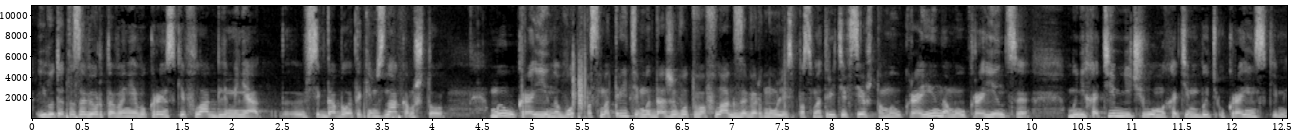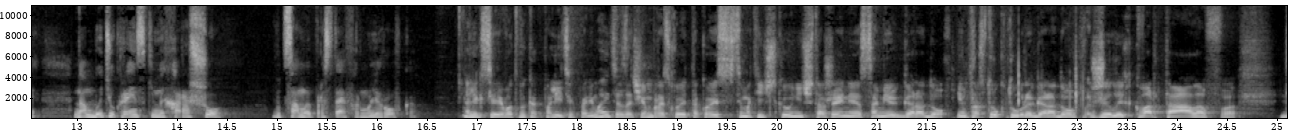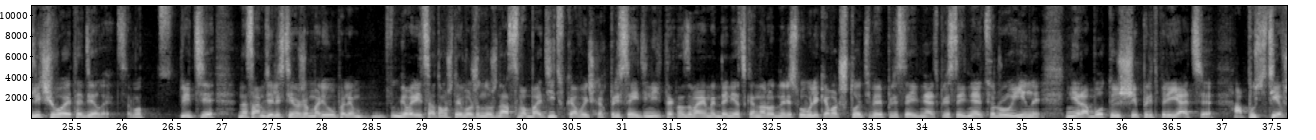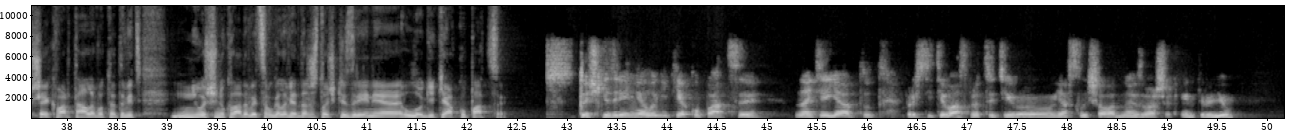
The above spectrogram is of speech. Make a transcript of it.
И вот это завертывание в украинский флаг для меня э, всегда было таким знаком, что мы Украина, вот, посмотрите, мы даже вот во флаг завернулись, посмотрите все, что мы Украина, мы украинцы, мы не хотим ничего, мы хотим быть украинскими. Нам быть украинскими хорошо. Вот самая простая формулировка. Алексей, вот вы как политик понимаете, зачем происходит такое систематическое уничтожение самих городов, инфраструктуры городов, жилых кварталов? Для чего это делается? Вот ведь э, на самом деле с тем же Мариуполем говорится о том, что его же нужно освободить в кавычках, присоединить к так называемой Донецкой Народной Республике. А вот что теперь присоединять? Присоединять руины, неработающие предприятия, опустевшие кварталы. Вот это ведь не очень укладывается в голове даже с точки зрения логики оккупации. С точки зрения логики оккупации – знаете, я тут, простите, вас процитирую. Я слышал одно из ваших интервью,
